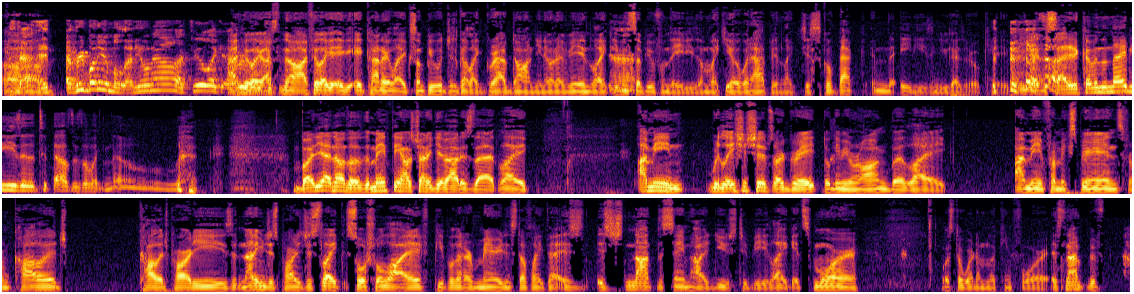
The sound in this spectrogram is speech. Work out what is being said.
Is that, is everybody a millennial now? I feel like Um, I feel like, I, no, I feel like it, it kind of like some people just got like grabbed on, you know what I mean? Like even some people from the 80s. I'm like, yo, what happened? Like just go back in the 80s and you guys are okay. But you guys decided to come in the 90s and the 2000s. I'm like, no. but yeah, no, the, the main thing I was trying to give out is that like, I mean, relationships are great. Don't get me wrong, but like, I mean, from experience, from college, college parties, not even just parties, just like social life, people that are married and stuff like that is it's not the same how it used to be. Like it's more what's the word I'm looking for? It's not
